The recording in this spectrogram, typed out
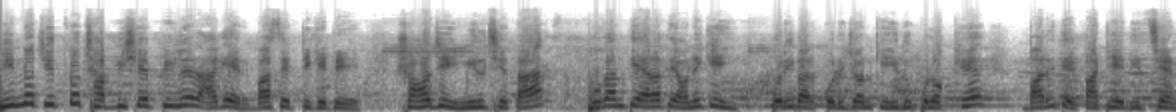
ভিন্ন চিত্র ছাব্বিশে এপ্রিলের আগের বাসের টিকিটে। সহজেই মিলছে তা। ভোগান্তি এড়াতে অনেকেই পরিবার পরিজনকে ঈদ উপলক্ষে বাড়িতে পাঠিয়ে দিচ্ছেন।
